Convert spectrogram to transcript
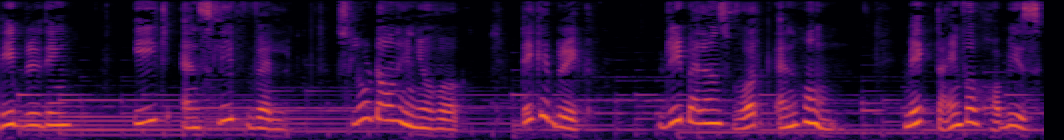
deep breathing, eat and sleep well, slow down in your work, take a break, rebalance work and home, make time for hobbies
